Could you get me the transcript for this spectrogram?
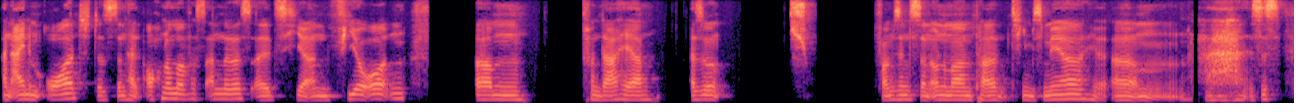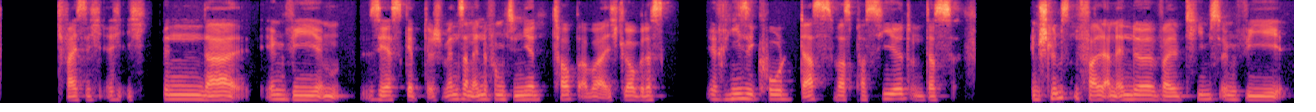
an einem Ort. Das ist dann halt auch nochmal was anderes als hier an vier Orten. Ähm, von daher, also vor allem sind es dann auch nochmal ein paar Teams mehr. Ähm, es ist, ich weiß nicht, ich, ich bin da irgendwie sehr skeptisch. Wenn es am Ende funktioniert, top, aber ich glaube, das Risiko, das, was passiert und das im schlimmsten Fall am Ende, weil Teams irgendwie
